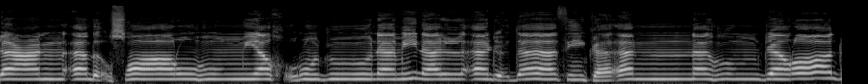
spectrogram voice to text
عن أبصارهم يخرجون من الأجداث كأنهم جراد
